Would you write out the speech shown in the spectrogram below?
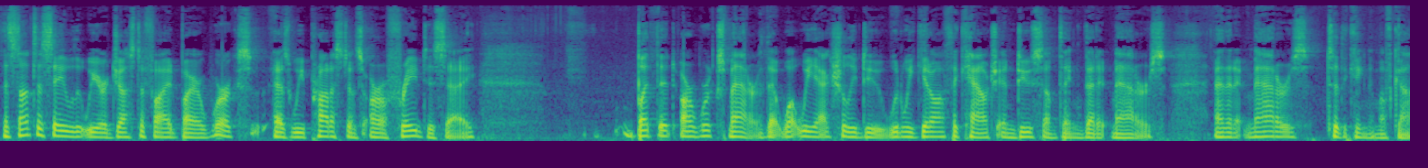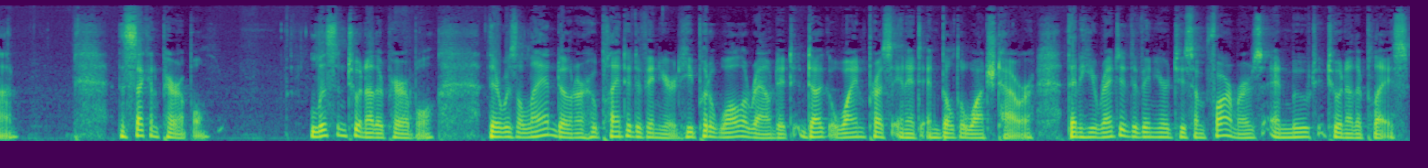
That's not to say that we are justified by our works, as we Protestants are afraid to say but that our works matter, that what we actually do when we get off the couch and do something, that it matters, and that it matters to the kingdom of God. The second parable listen to another parable. There was a landowner who planted a vineyard. He put a wall around it, dug a winepress in it, and built a watchtower. Then he rented the vineyard to some farmers and moved to another place.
